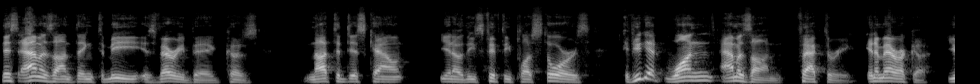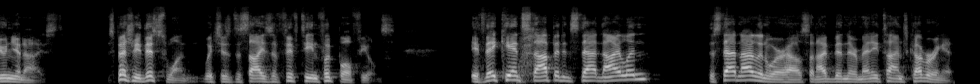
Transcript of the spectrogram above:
This Amazon thing to me is very big because not to discount, you know, these 50 plus stores. If you get one Amazon factory in America unionized, especially this one, which is the size of 15 football fields, if they can't stop it in Staten Island, the Staten Island warehouse, and I've been there many times covering it.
